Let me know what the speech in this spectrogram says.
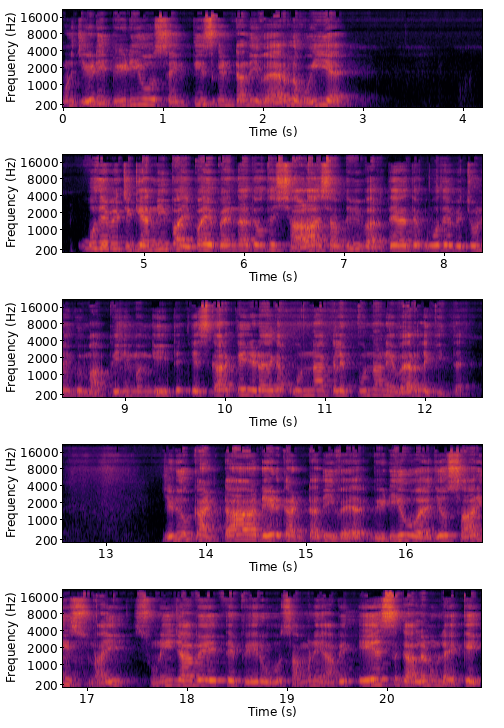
ਹੁਣ ਜਿਹੜੀ ਵੀਡੀਓ 37 ਸਕਿੰਟਾਂ ਦੀ ਵਾਇਰਲ ਹੋਈ ਹੈ, ਉਹਦੇ ਵਿੱਚ ਗਿਆਨੀ ਭਾਈ ਭਾਈ ਪੈਂਦਾ ਤੇ ਉੱਥੇ ਸ਼ਾਲਾ ਸ਼ਬਦ ਵੀ ਵਰਤਿਆ ਤੇ ਉਹਦੇ ਵਿੱਚ ਉਹਨੇ ਕੋਈ ਮਾਫੀ ਨਹੀਂ ਮੰਗੀ ਤੇ ਇਸ ਕਰਕੇ ਜਿਹੜਾ ਹੈਗਾ ਉਹਨਾਂ ਕਲਿੱਪ ਉਹਨਾਂ ਨੇ ਵਾਇਰਲ ਕੀਤਾ। ਜਿਹੜੀ ਉਹ ਘੰਟਾ, ਡੇਢ ਘੰਟਾ ਦੀ ਵੀਡੀਓ ਹੈ, ਜੋ ਸਾਰੀ ਸੁਣਾਈ, ਸੁਣੀ ਜਾਵੇ ਤੇ ਫਿਰ ਉਹ ਸਾਹਮਣੇ ਆਵੇ, ਇਸ ਗੱਲ ਨੂੰ ਲੈ ਕੇ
